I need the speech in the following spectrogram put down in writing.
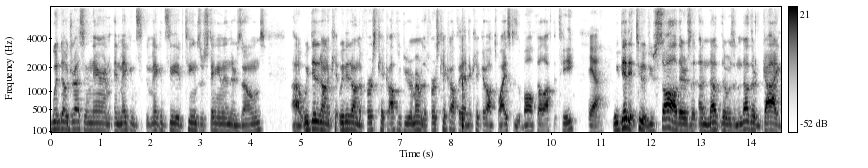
window dressing there and, and making making see if teams are staying in their zones. Uh, we did it on a we did it on the first kickoff. If you remember the first kickoff, they had to kick it off twice because the ball fell off the tee. Yeah, we did it too. If you saw, there's another there was another guy.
